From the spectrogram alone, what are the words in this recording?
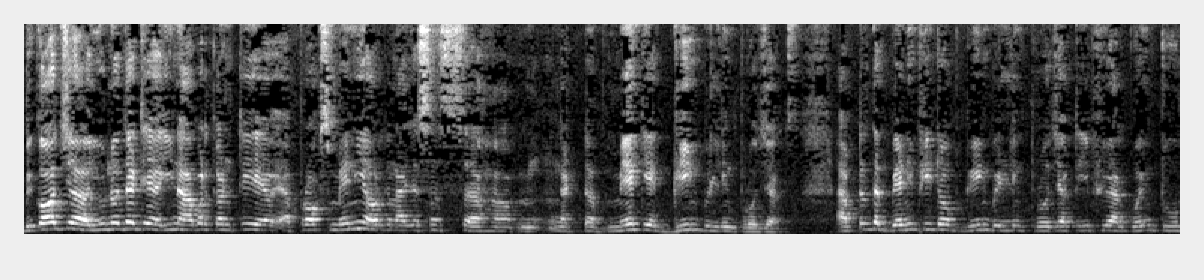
because uh, you know that uh, in our country uh, approx many organizations uh, um, uh, make a green building projects. After the benefit of green building project if you are going to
